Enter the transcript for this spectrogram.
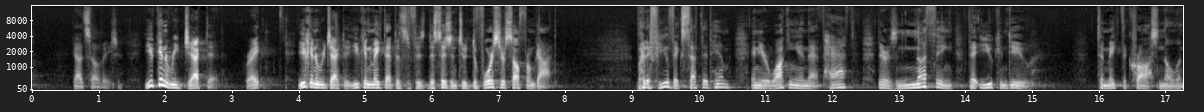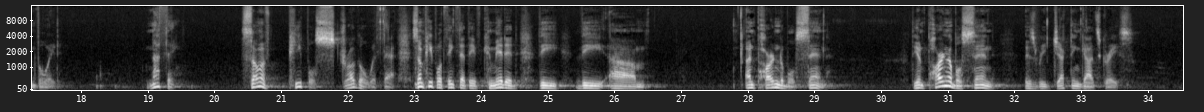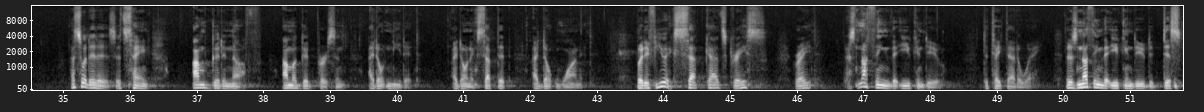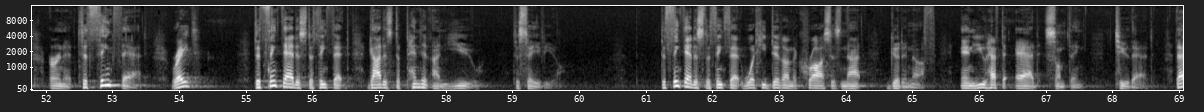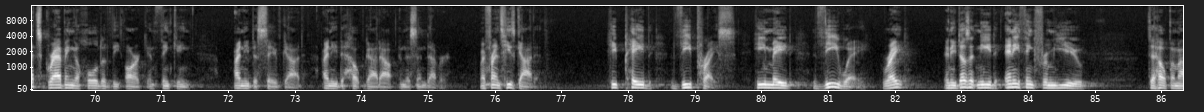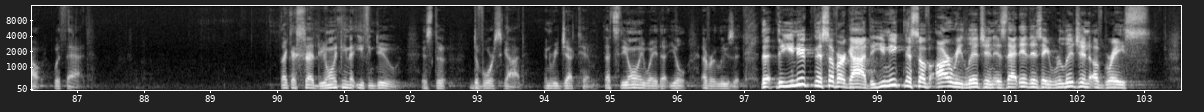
God's salvation. You can reject it, right? You can reject it. You can make that decision to divorce yourself from God. But if you've accepted Him and you're walking in that path, there is nothing that you can do to make the cross null and void. Nothing. Some of people struggle with that. Some people think that they've committed the, the um, unpardonable sin. The unpardonable sin is rejecting God's grace. That's what it is. It's saying, I'm good enough. I'm a good person. I don't need it. I don't accept it. I don't want it. But if you accept God's grace, right, there's nothing that you can do to take that away. There's nothing that you can do to disearn it. To think that, right? To think that is to think that God is dependent on you to save you. To think that is to think that what he did on the cross is not good enough, and you have to add something to that. That's grabbing a hold of the ark and thinking, I need to save God. I need to help God out in this endeavor. My friends, he's got it. He paid the price, he made the way, right? And he doesn't need anything from you to help him out with that. Like I said, the only thing that you can do is to divorce God and reject him. That's the only way that you'll ever lose it. The, the uniqueness of our God, the uniqueness of our religion is that it is a religion of grace.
